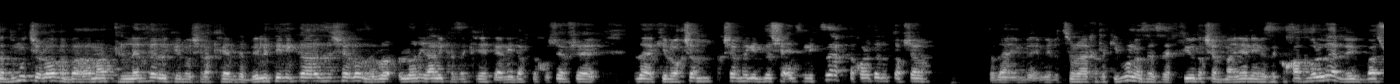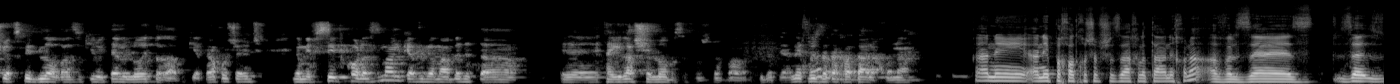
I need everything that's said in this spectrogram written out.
בדמות שלו וברמת level כאילו של ה credibility נקרא לזה שלו, זה לא, לא נראה לי כזה קריטי, אני דווקא חושב ש... אתה יודע, כאילו עכשיו, עכשיו נגיד זה שעץ ניצח, אתה יכול לתת אותו עכשיו, אתה יודע, אם, אם ירצו ללכת לכיוון הזה, זה פיוד עכשיו מעניין עם איזה כוכב עולה, ואז שהוא יפסיד לו, ואז הוא כאילו ייתן לו את הרב, כי אתה לא יכול שהאדג' גם יפסיד כל הזמן, כי אז זה גם מאבד את, ה, את העילה שלו בסופו של דבר, אני חושב שזאת ההחלטה הנכונה. אני, אני פחות חושב שזו ההחלטה הנכונה, אבל זה, זה, זה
